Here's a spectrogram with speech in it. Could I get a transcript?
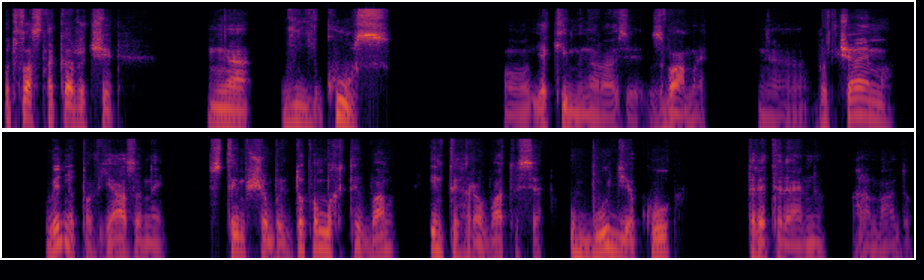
От, власне кажучи, е, курс, який ми наразі з вами е, вивчаємо, він пов'язаний з тим, щоб допомогти вам інтегруватися у будь-яку територіальну громаду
